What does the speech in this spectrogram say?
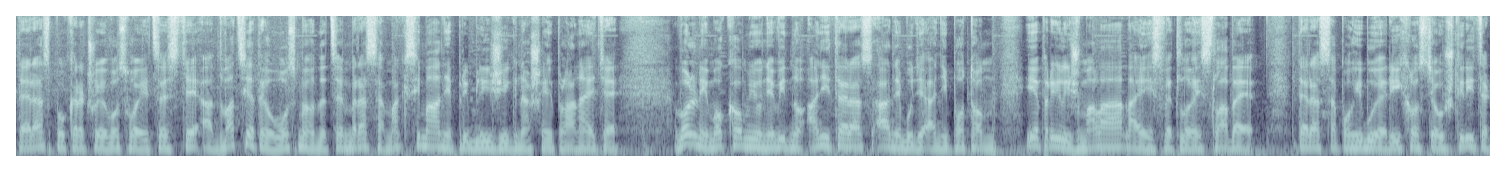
Teraz pokračuje vo svojej ceste a 28. decembra sa maximálne priblíži k našej planéte. Voľným okom ju nevidno ani teraz a nebude ani potom. Je príliš malá a jej svetlo je slabé. Teraz sa pohybuje rýchlosťou 44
